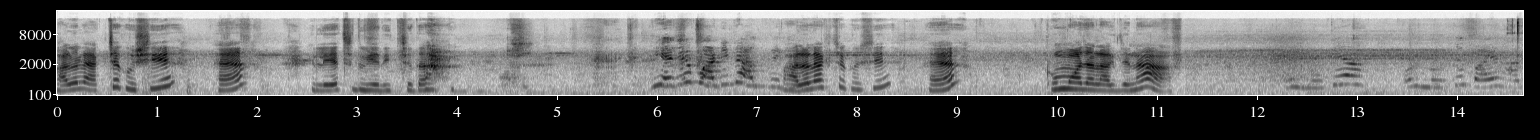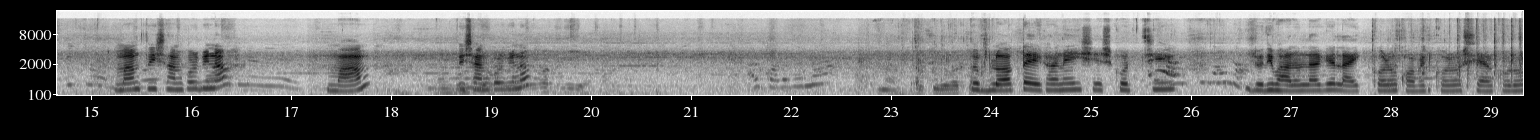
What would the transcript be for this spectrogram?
ভালো লাগছে খুশি? হ্যাঁ? লেজ ধুয়ে দিচ্ছে তা। ভালো লাগছে খুশি? হ্যাঁ? খুব মজা লাগছে না? মাম তুই স্নান করবি না? মাম তুই স্নান করবি না? তো ব্লগটা এখানেই শেষ করছি। যদি ভালো লাগে লাইক করো কমেন্ট করো শেয়ার করো।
